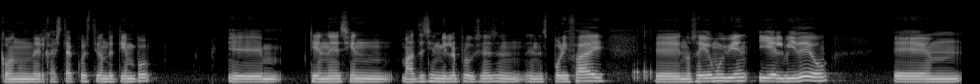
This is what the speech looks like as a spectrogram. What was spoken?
con el hashtag Cuestión de Tiempo tiene 100, más de 100 mil reproducciones en, Spotify, eh, nos ha ido muy bien. Y el video, em,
